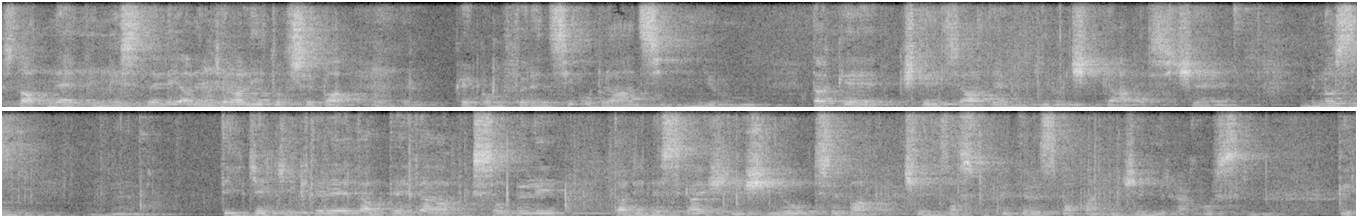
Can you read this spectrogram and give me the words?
snad ne vymysleli, ale dělali to třeba ke konferenci obránci míru, také k 40. výročí KSČ. Mnozí hm, ty děti, které tam tehdy působily, tady dneska ještě žijou, třeba člen zastupitelstva pan inženýr Rachovský, který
